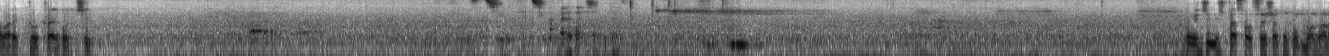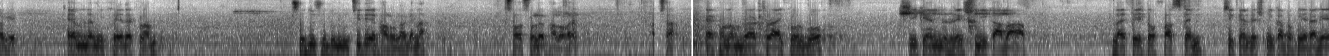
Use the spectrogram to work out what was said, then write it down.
আবার একটু ট্রাই করছি। এই জিনিসটা সসের সাথে খুব মজা লাগে। এমনি আমি খেয়ে দেখলাম, শুধু শুধু লুচি দিয়ে ভালো লাগে না, সস হলে ভালো হয়। আচ্ছা এখন আমরা ট্রাই করব চিকেন রেশমি কাবাব লাইফে এটাও first time chicken reshmi kebab এর আগে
